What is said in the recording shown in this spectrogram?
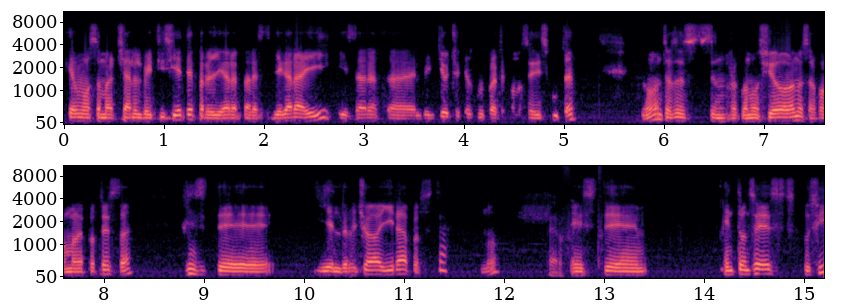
que vamos a marchar el 27 para llegar, para llegar ahí y estar hasta el 28, que es muy fuerte cuando se discuta, ¿no? Entonces se nos reconoció nuestra forma de protesta, este, y el derecho a ir a protestar, ¿no? Perfecto. Este, entonces, pues sí,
